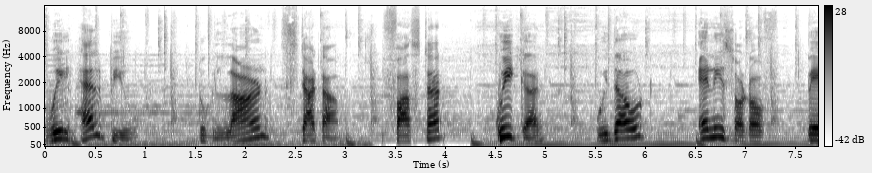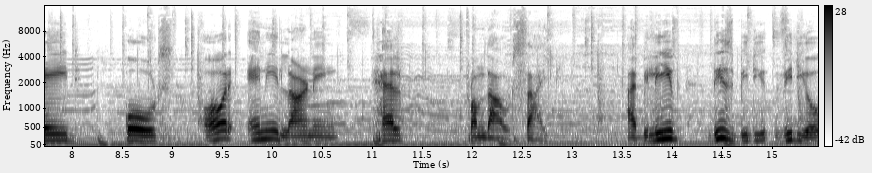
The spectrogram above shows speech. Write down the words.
will help you to learn stata faster quicker without any sort of paid course or any learning help from the outside. I believe this video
